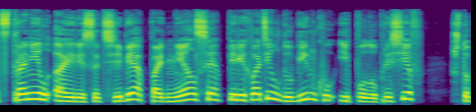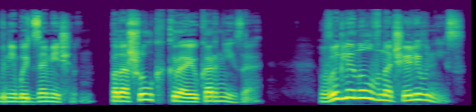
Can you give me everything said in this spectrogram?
Отстранил Айрис от себя, поднялся, перехватил дубинку и, полуприсев, чтобы не быть замеченным, подошел к краю карниза. Выглянул вначале вниз.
